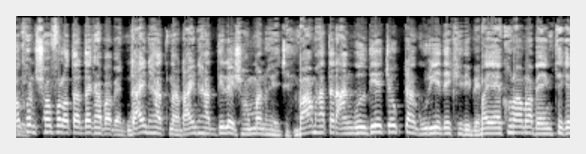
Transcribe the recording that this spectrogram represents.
যখন সফলতার দেখা পাবেন ডাইন হাত না ডাইন হাত দিলে সম্মান হয়ে যায়। বাম হাতের আঙ্গুল দিয়ে চোখটা ঘুরিয়ে দেখে দিবেন। ভাই এখন আমরা ব্যাংক থেকে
